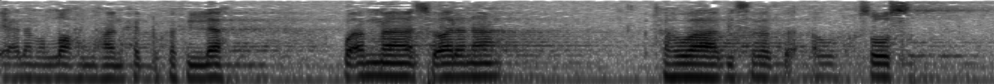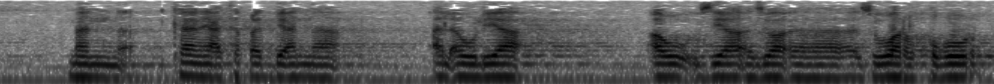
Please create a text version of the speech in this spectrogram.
يعلم الله أنها نحبك في الله. وأما سؤالنا فهو بسبب أو خصوص من كان يعتقد بأن الأولياء أو زوار القبور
